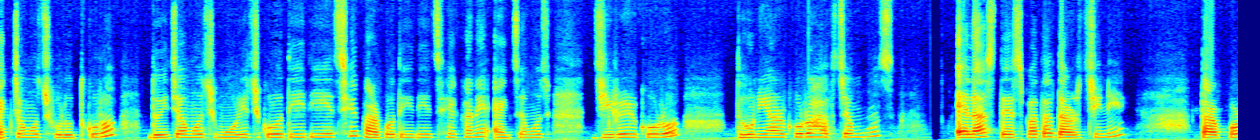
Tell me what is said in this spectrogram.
এক চামচ হলুদ গুঁড়ো, দুই চামচ মরিচ গুঁড়ো দিয়ে দিয়েছে। তারপর দিয়ে দিয়েছে এখানে এক চামচ জিরের গুঁড়ো, ধনিয়ার গুঁড়ো হাফ চামচ, এলাচ, তেজপাতা, দারচিনি, তারপর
